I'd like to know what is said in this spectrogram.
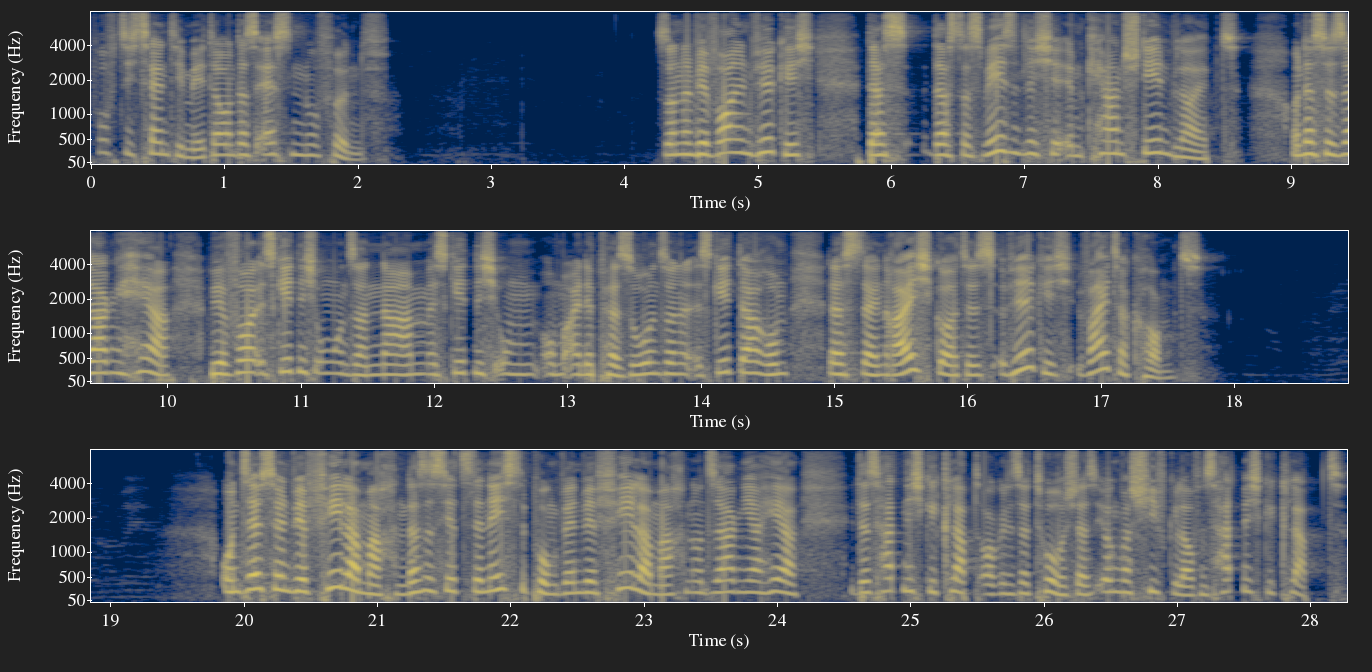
50 Zentimeter und das Essen nur 5. Sondern wir wollen wirklich, dass, dass das Wesentliche im Kern stehen bleibt. Und dass wir sagen, Herr, wir wollen, es geht nicht um unseren Namen, es geht nicht um, um eine Person, sondern es geht darum, dass dein Reich Gottes wirklich weiterkommt und selbst wenn wir Fehler machen, das ist jetzt der nächste Punkt, wenn wir Fehler machen und sagen, ja Herr, das hat nicht geklappt organisatorisch, da ist irgendwas schiefgelaufen, es hat nicht geklappt.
